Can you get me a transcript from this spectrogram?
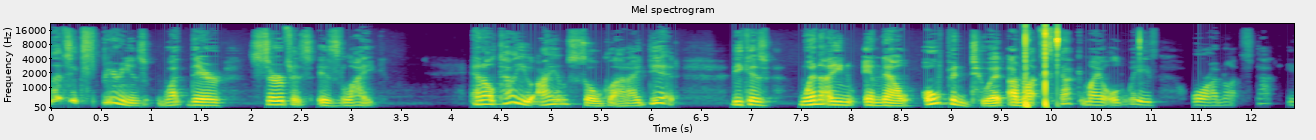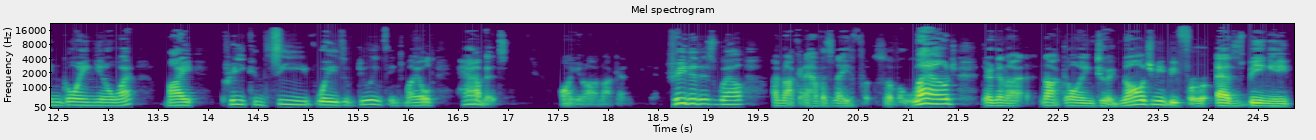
Let's experience what their surface is like. And I'll tell you, I am so glad I did because when I am now open to it, I'm not stuck in my old ways or I'm not stuck in going, you know what, my preconceived ways of doing things, my old habits. Oh, you know, I'm not going to get treated as well. I'm not going to have as nice of a lounge. They're gonna not going to acknowledge me before as being a,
